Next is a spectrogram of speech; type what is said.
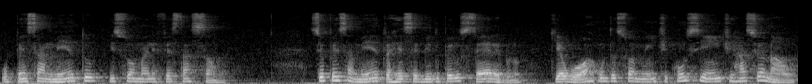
o pensamento e sua manifestação. Seu pensamento é recebido pelo cérebro, que é o órgão da sua mente consciente e racional.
